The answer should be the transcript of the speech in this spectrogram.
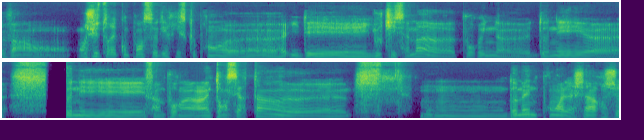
enfin, en, en juste récompense des risques que prend euh, Hide Yuchi-sama euh, pour une euh, donnée, euh, donnée, enfin pour un, un temps certain, mon domaine prend à la charge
